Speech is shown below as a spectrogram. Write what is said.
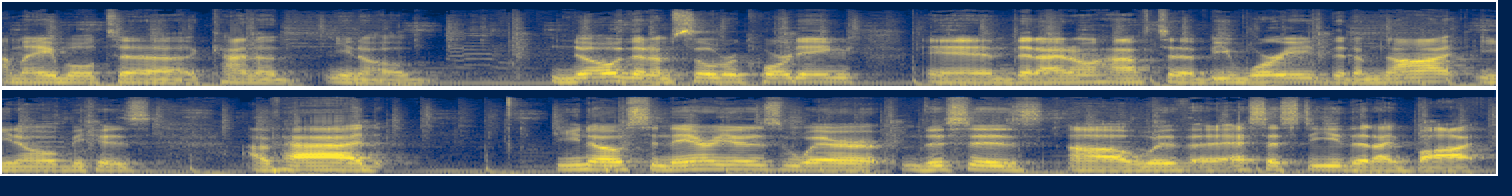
I'm able to kind of, you know, know that I'm still recording and that I don't have to be worried that I'm not, you know, because I've had, you know, scenarios where this is uh, with an SSD that I bought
